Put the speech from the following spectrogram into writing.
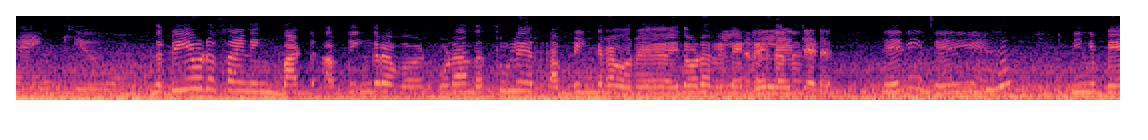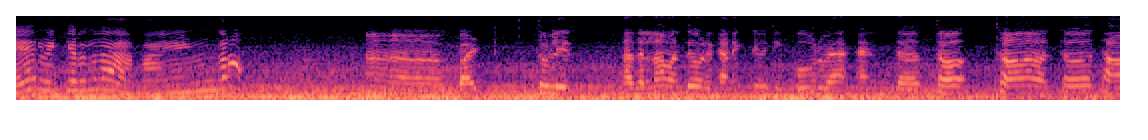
தேங்க்யூ இந்த பியூட்டிஃபைனிங் பட் அப்படிங்கிற வேர்டு கூட அந்த துளிர் அப்படிங்கிற ஒரு இதோட ரிலேட்டட் ரிலேட்டட் தெரியும் தெரியும். நீங்க பேர் வைக்கிறதுல பயங்கரம். பட் துளிர். அதெல்லாம் வந்து ஒரு கனெக்டிவிட்டி கோர்வை அண்ட் த த த தா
